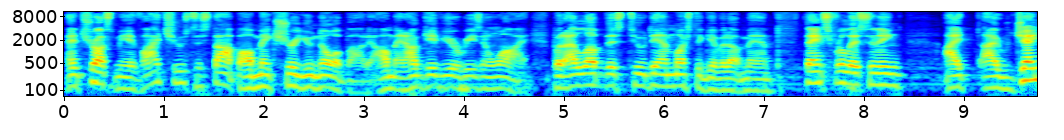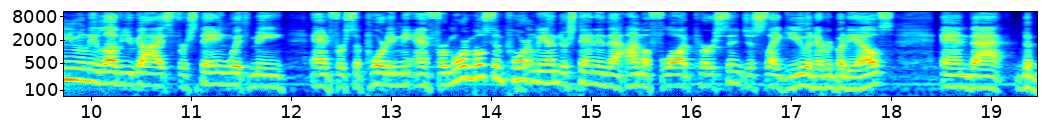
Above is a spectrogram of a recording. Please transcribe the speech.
And trust me, if I choose to stop, I'll make sure you know about it. I'll, and I'll give you a reason why. But I love this too damn much to give it up, man. Thanks for listening. I, I genuinely love you guys for staying with me and for supporting me and for more most importantly understanding that I'm a flawed person just like you and everybody else and that the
